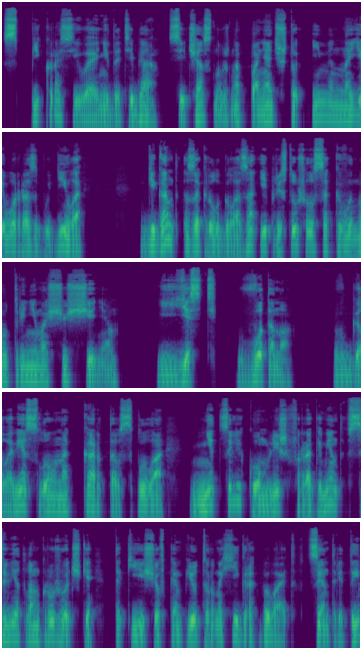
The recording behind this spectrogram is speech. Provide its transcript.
«Спи, красивая, не до тебя. Сейчас нужно понять, что именно его разбудило». Гигант закрыл глаза и прислушался к внутренним ощущениям. «Есть! Вот оно!» В голове словно карта всплыла. Не целиком, лишь фрагмент в светлом кружочке. Такие еще в компьютерных играх бывают. В центре ты,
